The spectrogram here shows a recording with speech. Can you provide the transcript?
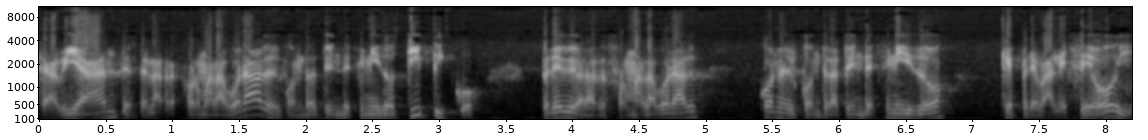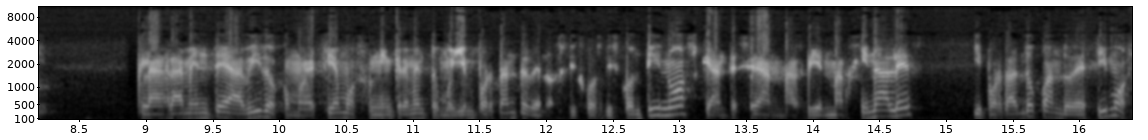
que había antes de la reforma laboral, el contrato indefinido típico previo a la reforma laboral, con el contrato indefinido que prevalece hoy. Claramente ha habido, como decíamos, un incremento muy importante de los fijos discontinuos, que antes eran más bien marginales, y por tanto cuando decimos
